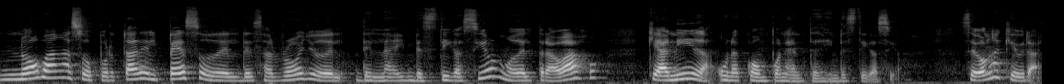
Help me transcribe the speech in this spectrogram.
no van a soportar el peso del desarrollo de la investigación o del trabajo que anida una componente de investigación. Se van a quebrar.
